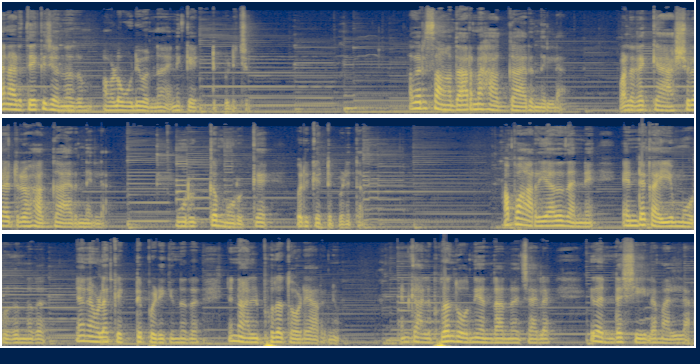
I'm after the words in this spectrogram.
ഞാൻ അടുത്തേക്ക് ചെന്നതും അവൾ ഓടി വന്ന് എന്നെ കെട്ടിപ്പിടിച്ചു. അതൊരു സാധാരണ ഹഗ്ഗായിരുന്നില്ല വളരെ കാഷ്വലായിട്ടൊരു ഹഗ്ഗായിരുന്നില്ല മുറുക്കെ മുറുക്കെ ഒരു കെട്ടിപ്പിടുത്തം. അപ്പോൾ അറിയാതെ തന്നെ എന്റെ കൈ മുറുകുന്നത് ഞാൻ അവളെ കെട്ടിപ്പിടിക്കുന്നത് ഞാൻ അത്ഭുതത്തോടെ അറിഞ്ഞു. എനിക്ക് അത്ഭുതം തോന്നി എന്താണെന്ന് വെച്ചാൽ ഇതെന്റെ ശീലമല്ല.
